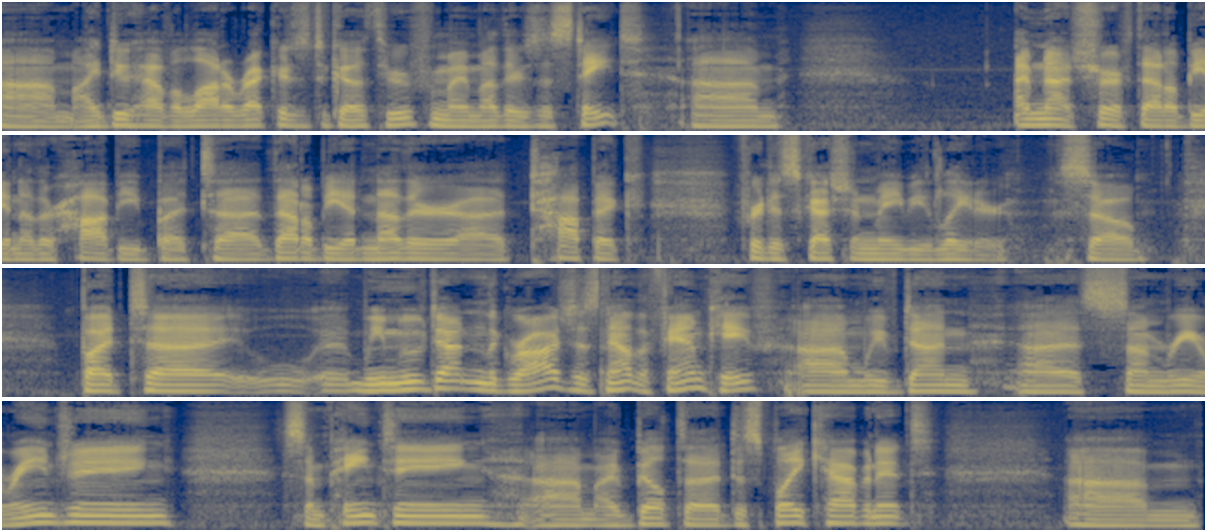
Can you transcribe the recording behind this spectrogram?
Um, I do have a lot of records to go through from my mother's estate. Um, I'm not sure if that'll be another hobby, but uh, that'll be another uh, topic for discussion maybe later. So, but uh, we moved out in the garage. It's now the fam cave. Um, we've done uh, some rearranging, some painting. Um, I built a display cabinet. Um,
